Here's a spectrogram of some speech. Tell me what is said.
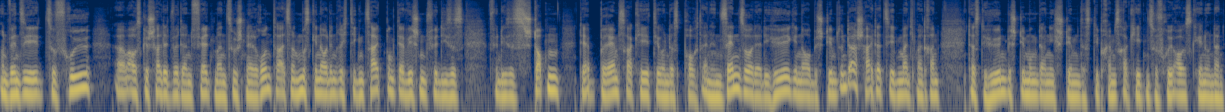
Und wenn sie zu früh äh, ausgeschaltet wird, dann fällt man zu schnell runter. Also man muss genau den richtigen Zeitpunkt erwischen für dieses, für dieses Stoppen der Bremsrakete. Und das braucht einen Sensor, der die Höhe genau bestimmt. Und da scheitert es eben manchmal dran, dass die Höhenbestimmung da nicht stimmt, dass die Bremsraketen zu früh ausgehen. Und dann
